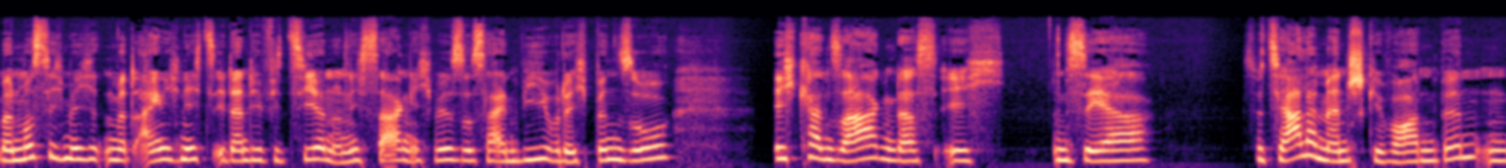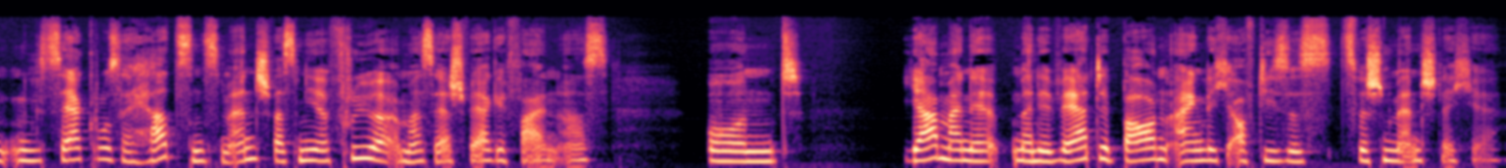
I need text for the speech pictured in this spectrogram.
Man muss sich mit eigentlich nichts identifizieren und nicht sagen, ich will so sein wie oder ich bin so. Ich kann sagen, dass ich ein sehr sozialer Mensch geworden bin, ein, sehr großer Herzensmensch, was mir früher immer sehr schwer gefallen ist. Und ja, meine, meine Werte bauen eigentlich auf dieses Zwischenmenschliche.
